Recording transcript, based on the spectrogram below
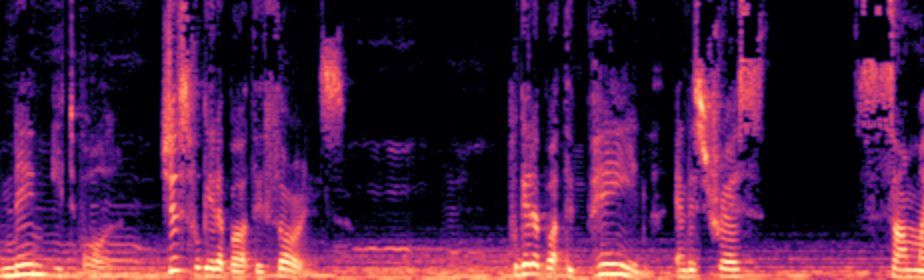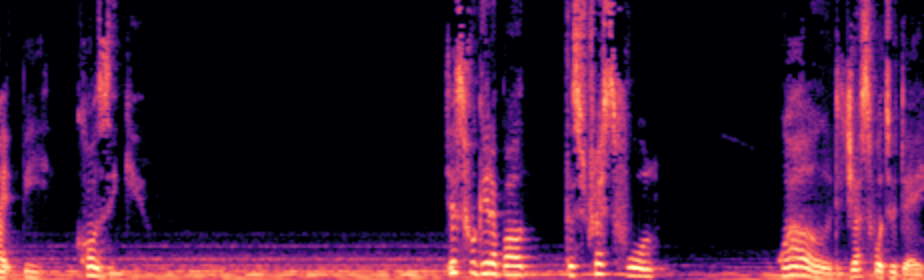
Name it all. Just forget about the thorns. Forget about the pain and the stress some might be causing you. Just forget about the stressful world just for today.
